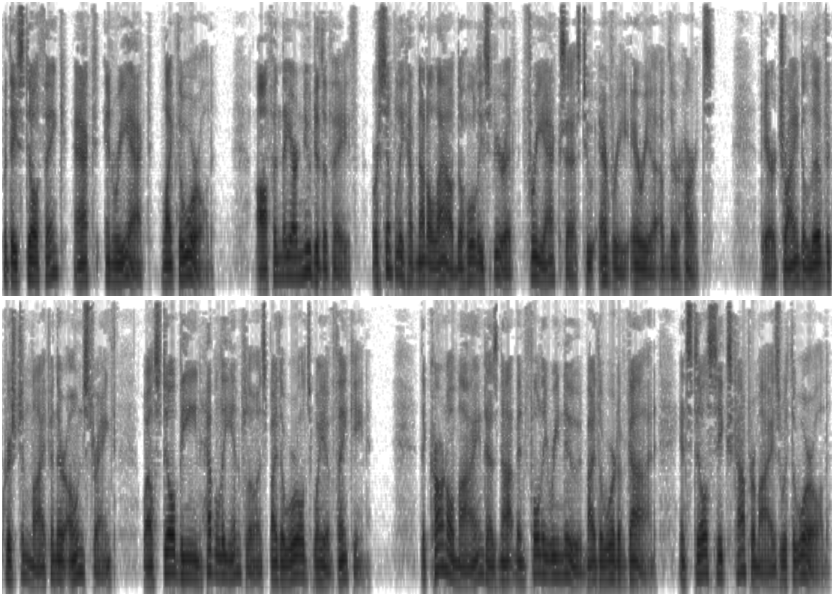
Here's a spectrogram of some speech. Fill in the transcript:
but they still think, act, and react like the world. Often they are new to the faith, or simply have not allowed the Holy Spirit free access to every area of their hearts. They are trying to live the Christian life in their own strength, while still being heavily influenced by the world's way of thinking. The carnal mind has not been fully renewed by the Word of God, and still seeks compromise with the world.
